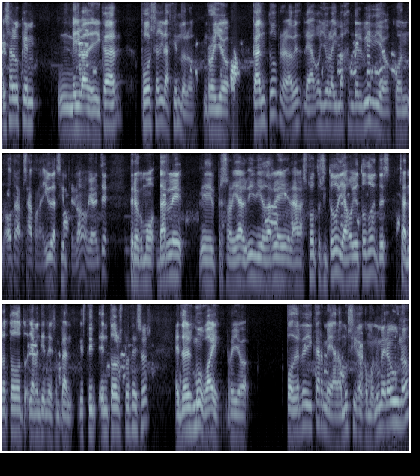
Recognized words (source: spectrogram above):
es algo que me iba a dedicar, puedo seguir haciéndolo. Rollo, canto, pero a la vez le hago yo la imagen del vídeo con otra, o sea, con ayuda siempre, ¿no? Obviamente, pero como darle eh, personalidad al vídeo, darle a las fotos y todo, y hago yo todo, entonces, o sea, no todo, to- ya me entiendes, en plan, estoy en todos los procesos, entonces muy guay, rollo, poder dedicarme a la música como número uno,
